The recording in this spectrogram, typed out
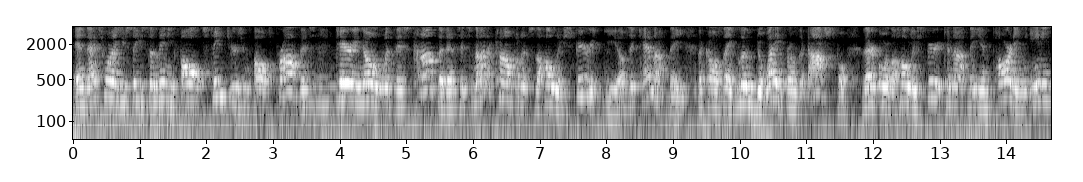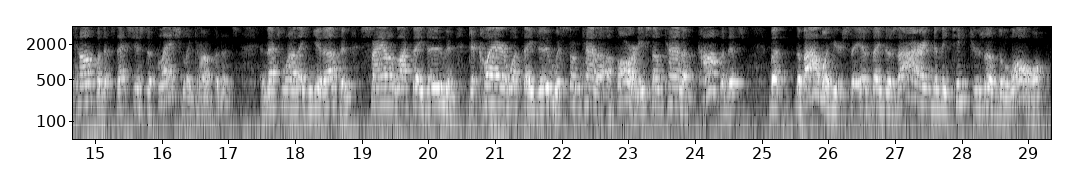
And that's why you see so many false teachers and false prophets mm-hmm. carrying on with this confidence. It's not a confidence the holy spirit gives. It cannot be because they've moved away from the gospel. Therefore the holy spirit cannot be imparting any confidence. That's just a fleshly confidence and that's why they can get up and sound like they do and declare what they do with some kind of authority, some kind of confidence. But the Bible here says they desiring to be teachers of the law,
